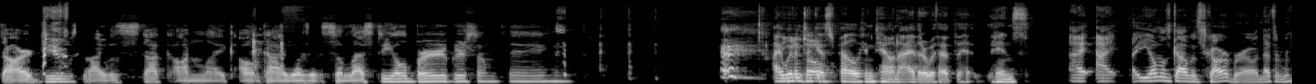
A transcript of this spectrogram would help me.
Stardew, so I was stuck on like, oh god, was it Celestial Berg or something? I wouldn't have guessed Pelican Town either without the h- hints. I, I, I, you almost got with Scarborough, and that's a.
